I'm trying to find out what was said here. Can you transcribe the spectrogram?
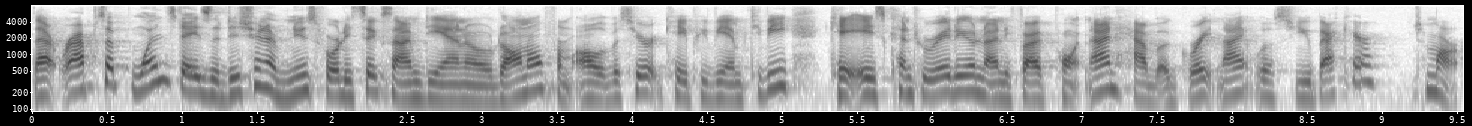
That wraps up Wednesday's edition of News 46. I'm Deanna O'Donnell from all of us here at KPVM TV, KA's Country Radio 95.9. Have a great night. We'll see you back here tomorrow.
